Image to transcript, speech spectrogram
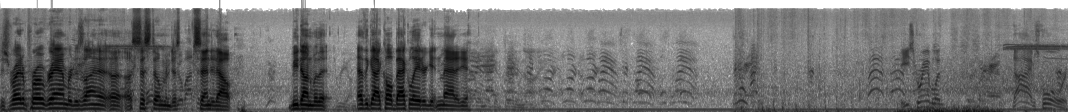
Just write a program or design a, a, a system and just send it out. Be done with it. Have the guy call back later getting mad at you. He's scrambling. Dives forward.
